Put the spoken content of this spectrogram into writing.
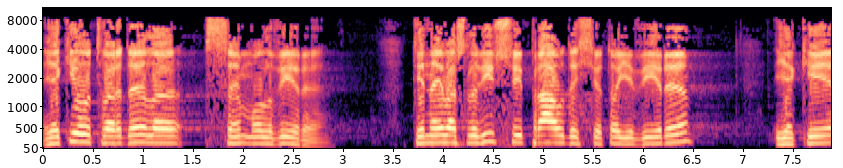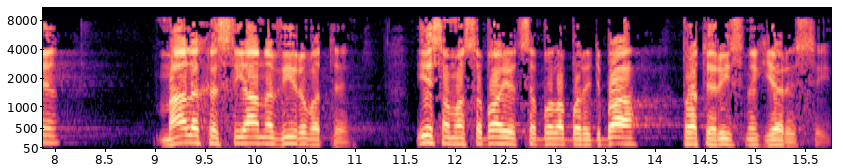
які утвердили символ віри. Ті найважливіші правди святої віри, які мали християна вірувати. І само собою це була боротьба проти різних єресій.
